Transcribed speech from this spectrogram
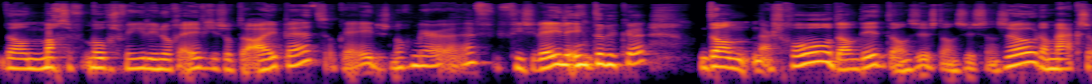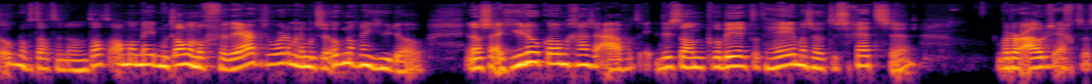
Dan mag ze, mogen ze van jullie nog eventjes op de iPad. Oké, dus nog meer hè, visuele indrukken. Dan naar school, dan dit, dan zus, dan zus, dan zo. Dan maken ze ook nog dat en dan dat allemaal mee. Moet allemaal nog verwerkt worden, maar dan moeten ze ook nog naar judo. En als ze uit judo komen, gaan ze avondeten. Dus dan probeer ik dat helemaal zo te schetsen. Waardoor ouders echt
